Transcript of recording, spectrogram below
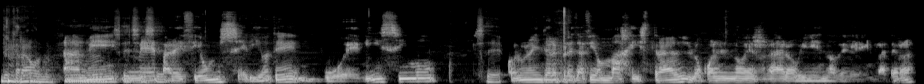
The Crown. a mí me pareció un seriote buenísimo, con una interpretación magistral, lo cual no es raro viniendo de Inglaterra.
